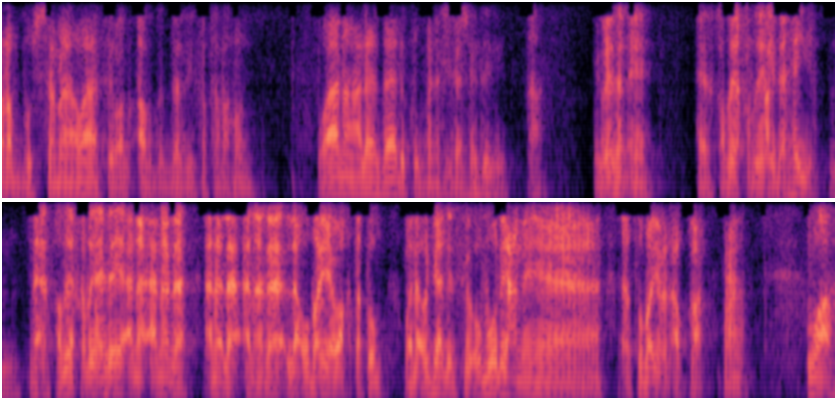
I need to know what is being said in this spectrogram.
رب السماوات والأرض الذي فطرهن وأنا على ذلك من الشاهدين. آه. يبقى اذا إيه؟ هذه القضية قضية إلهية. لا القضية قضية إلهية. أنا أنا لا أنا لا أنا لا, لا أضيع وقتكم ولا أجادل في أمور يعني آه، تضيع الأوقات. الله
